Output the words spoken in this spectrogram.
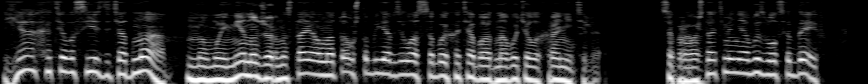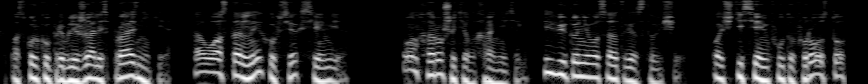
Я хотела съездить одна, но мой менеджер настоял на том, чтобы я взяла с собой хотя бы одного телохранителя. Сопровождать меня вызвался Дэйв, поскольку приближались праздники, а у остальных у всех семьи. Он хороший телохранитель, и вид у него соответствующий. Почти семь футов росту,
